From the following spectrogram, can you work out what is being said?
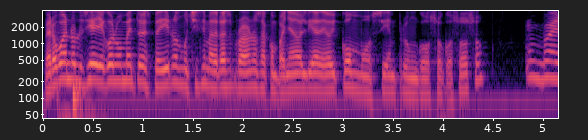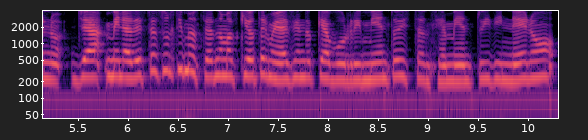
Pero bueno, Lucía, llegó el momento de despedirnos. Muchísimas gracias por habernos acompañado el día de hoy. Como siempre, un gozo gozoso. Bueno, ya, mira, de estas últimas tres nomás quiero terminar diciendo que aburrimiento, distanciamiento y dinero,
